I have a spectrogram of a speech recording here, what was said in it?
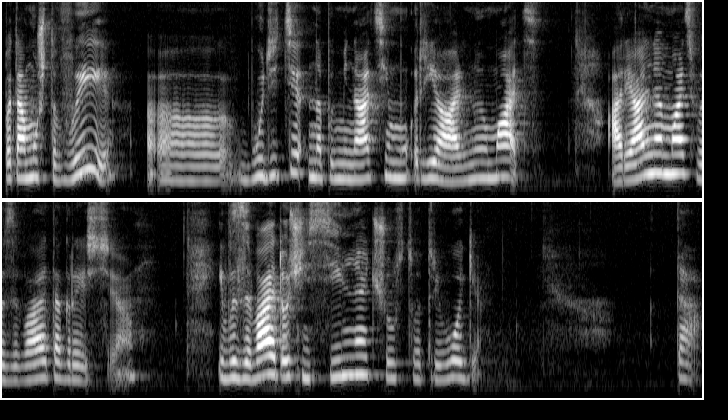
потому что вы э, будете напоминать ему реальную мать. А реальная мать вызывает агрессию и вызывает очень сильное чувство тревоги. Так.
